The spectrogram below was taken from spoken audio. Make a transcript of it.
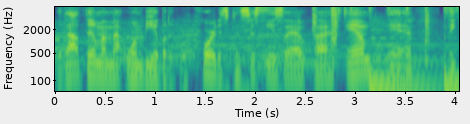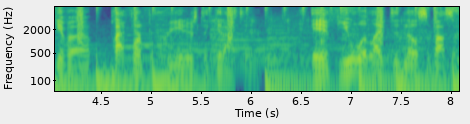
Without them, I might wouldn't be able to record as consistently as I, I am, and they give a platform for creators to get out there. If you would like to know about some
